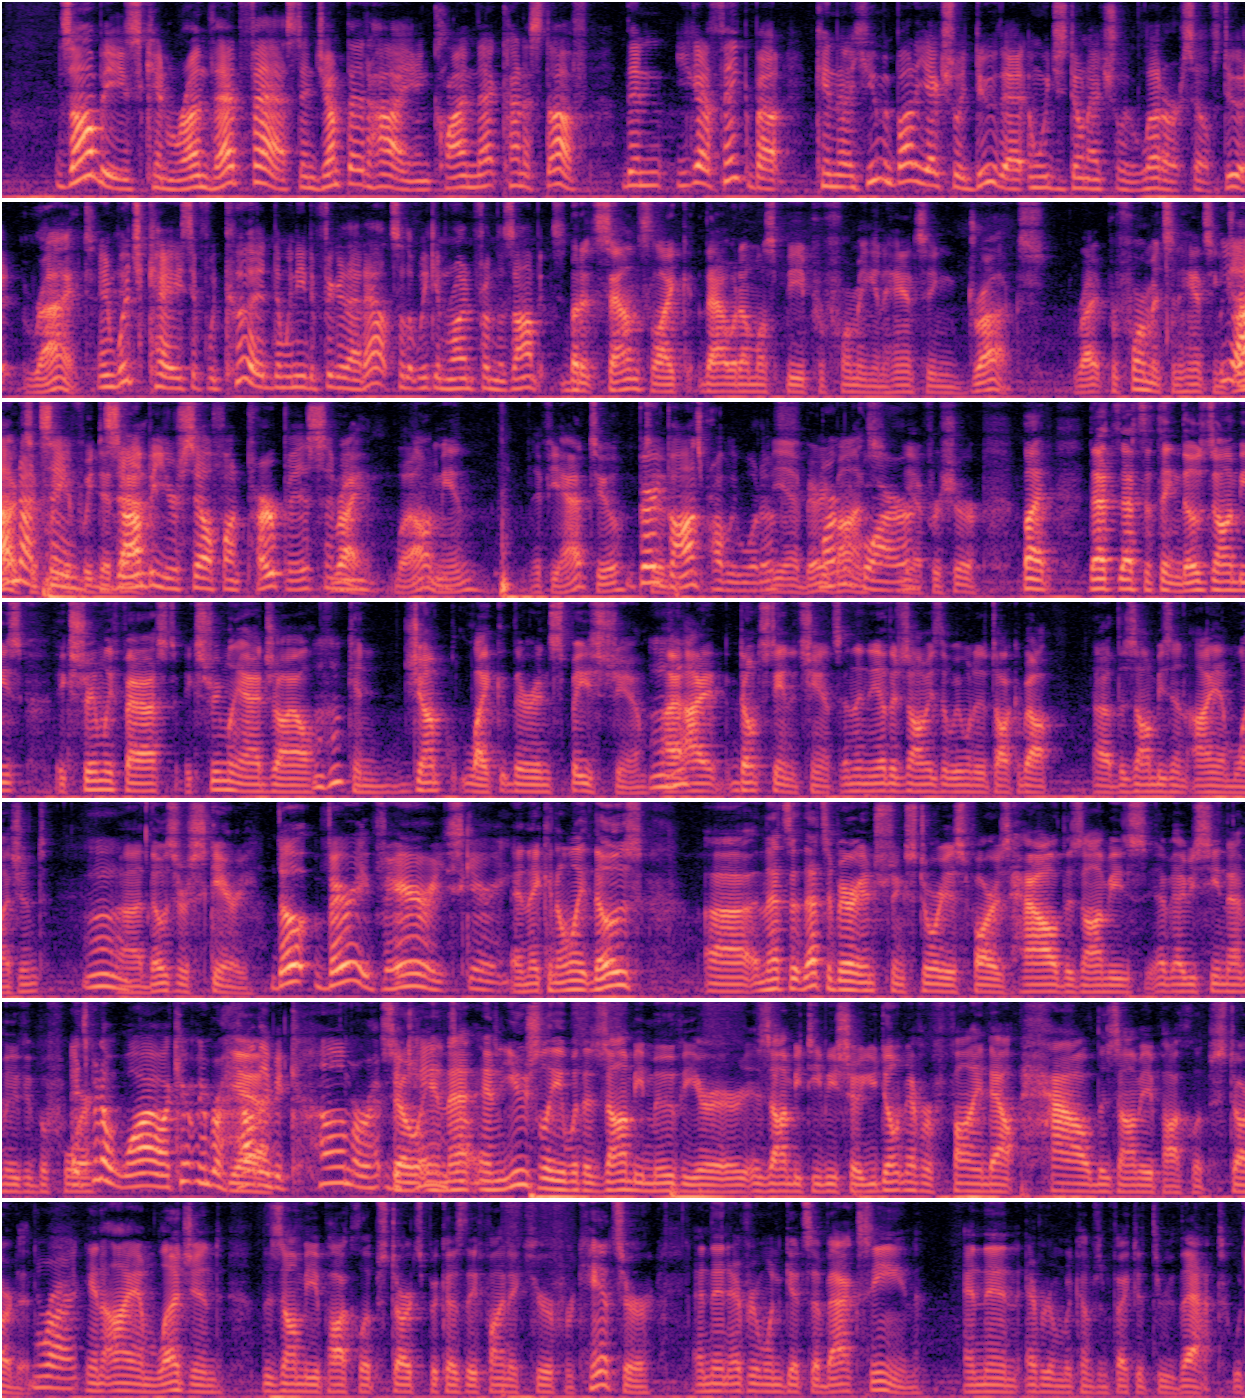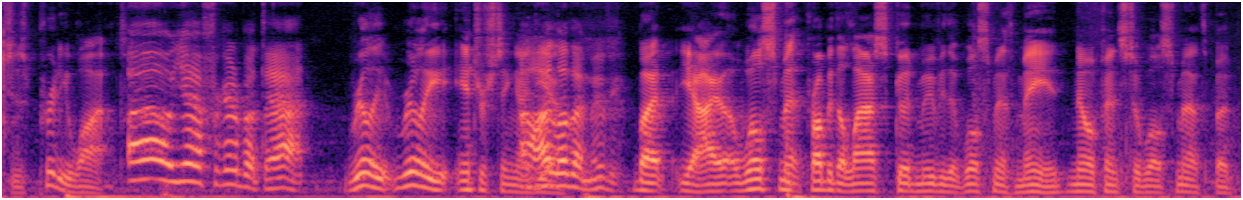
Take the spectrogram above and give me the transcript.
zombies can run that fast and jump that high and climb that kind of stuff, then you got to think about can a human body actually do that, and we just don't actually let ourselves do it. Right. In which case, if we could, then we need to figure that out so that we can run from the zombies. But it sounds like that would almost be performing enhancing drugs, right? Performance enhancing Yeah, drugs. I'm not if we, saying if we did zombie that. yourself on purpose. I Right. Mean, Well, I mean, if you had to. Barry to- Bonds probably would have. Yeah, Barry Mark Bonds. McGwire. Yeah, for sure. But that's that's the thing. Those zombies, extremely fast, extremely agile, Mm-hmm. can jump like they're in Space Jam. I, I don't stand a chance. And then the other zombies that we wanted to talk about, uh, the zombies in I Am Legend. Mm. Uh, those are scary, Though very, very scary. and they can only those. Uh, and that's a, that's a very interesting story as far as how the zombies. Have, have you seen that movie before? It's been a while. I can't remember how Yeah. they become or So became in that, zombies. and usually with a zombie movie or a zombie TV show, you don't ever find out how the zombie apocalypse started. Right. In I Am Legend, the zombie apocalypse starts because they find a cure for cancer, and then everyone gets a vaccine, and then everyone becomes infected through that, which is pretty wild. oh yeah, I forgot about that. Really, really interesting Oh, idea. I love that movie. But yeah, I, Will Smith, probably the last good movie that Will Smith made. No offense to Will Smith, but.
